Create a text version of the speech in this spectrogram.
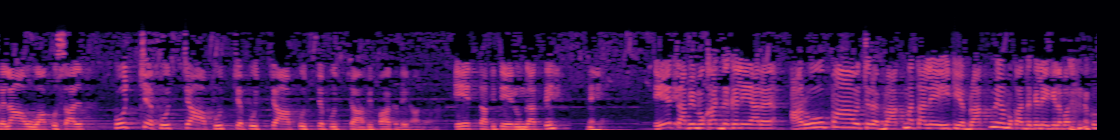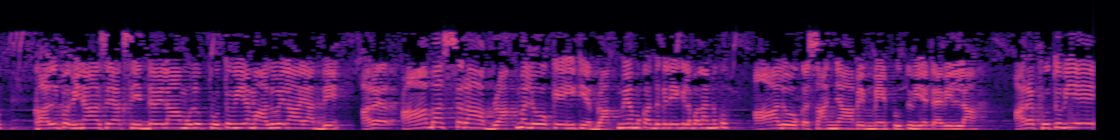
කළා වූ අකුසල් පුච්ච පුච්චා පුච්ච පුච්චා පුච්ච පුච්චා විපාක දෙනවා. ඒත් අපි තේරුම් ගත්තේ නැහැ. ඒත් අපි මොකද්ද කළේ අර අරූපාවචර බ්‍රහ්මතලයේ හිටිය බ්‍රහ්මය මොකද්ද කළේ කියලා බලන්නකෝ. කල්ප විනාශයක් සිද්ධ වෙලා මුළු පෘථුවියම අළු වෙලා යද්දී අර ආබස්සරා බ්‍රහ්ම ලෝකයේ හිටිය බ්‍රහ්මය මොකද්ද කළේ කියලා බලන්නකෝ. ආලෝක සංඥාවෙන් මේ පෘථුවියට ඇවිල්ලා අර පෘථුවියේ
